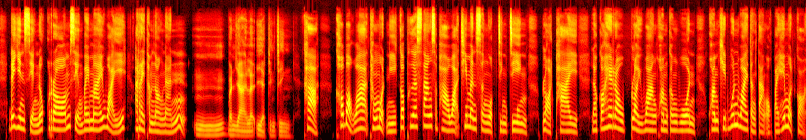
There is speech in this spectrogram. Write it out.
ๆ ได้ยินเสียงนกร้องเสียงใบไม้ไหว อะไรทำนองนั้น อืม บรรยายละเอียดจริงค่ะ เขาบอกว่าทั้งหมดนี้ก็เพื่อสร้างสภาวะที่มันสงบจริง ๆ ปลอดภัย แล้วก็ให้เราปล่อยวางความกังวล ความคิดวุ่นวายต่างๆ ออกไปให้หมดก่อน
